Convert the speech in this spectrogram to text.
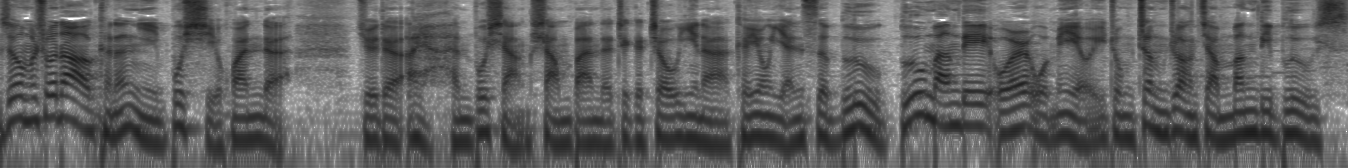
所以我们说到，可能你不喜欢的。 觉得哎呀很不想上班的这个周一呢，可以用颜色 blue blue Monday，or 我们有一种症状叫 Monday blues。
